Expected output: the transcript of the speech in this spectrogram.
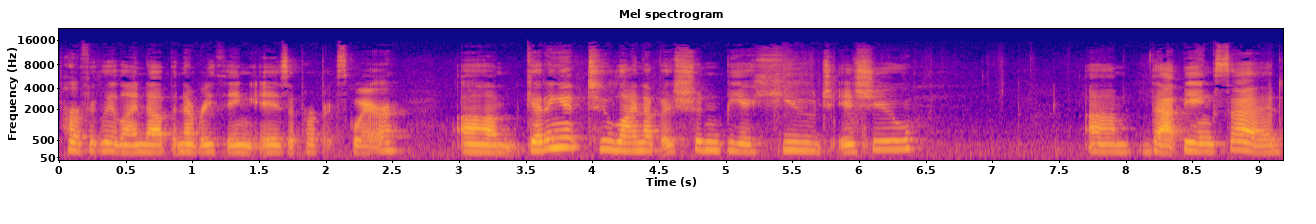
perfectly lined up and everything is a perfect square, Um, getting it to line up, it shouldn't be a huge issue. Um, that being said,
